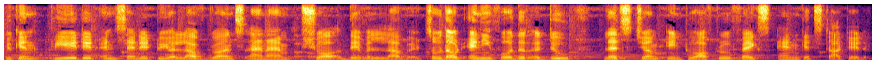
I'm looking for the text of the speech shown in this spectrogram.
You can create it and send it to your loved ones and I'm sure they will love it. So without any further ado, let's jump into After Effects and get started.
